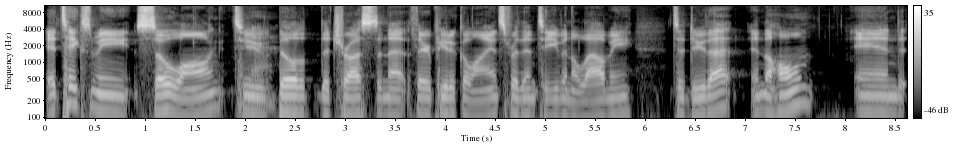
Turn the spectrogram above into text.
It takes me so long to build the trust and that therapeutic alliance for them to even allow me to do that in the home. And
